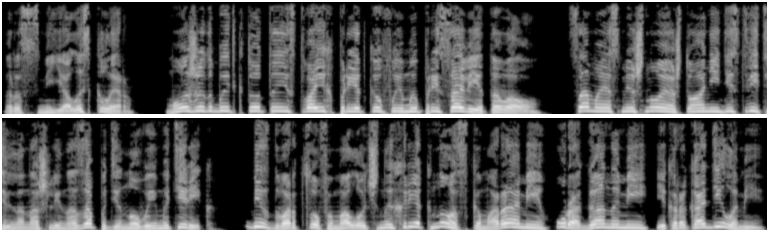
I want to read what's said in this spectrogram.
рассмеялась Клэр. Может быть, кто-то из твоих предков им и присоветовал. Самое смешное, что они действительно нашли на западе новый материк. Без дворцов и молочных рек, но с комарами, ураганами и крокодилами.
